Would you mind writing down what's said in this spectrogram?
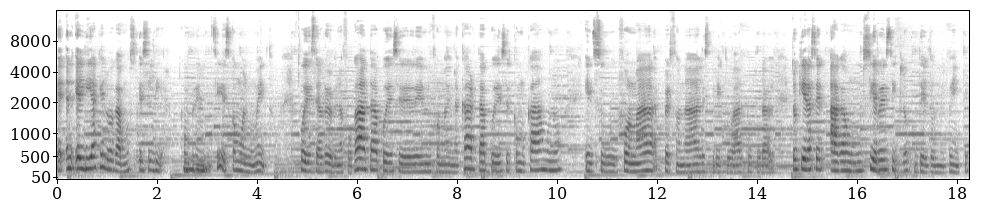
Eh, el, día que lo hagamos es el día, comprenden, sí, es como el momento. Puede ser alrededor de una fogata, puede ser en forma de una carta, puede ser como cada uno en su forma personal, espiritual, cultural, lo quiera hacer, haga un cierre de ciclo del 2020,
